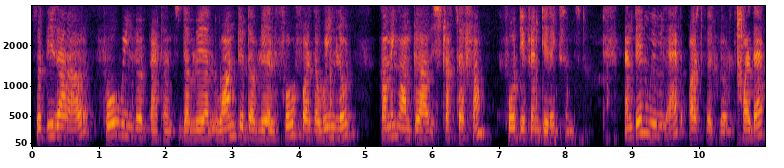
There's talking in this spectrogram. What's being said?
So these are our four wind load patterns WL1 to WL4 for the wind load coming onto our structure from four different directions. And then we will add earthquake load. For that,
